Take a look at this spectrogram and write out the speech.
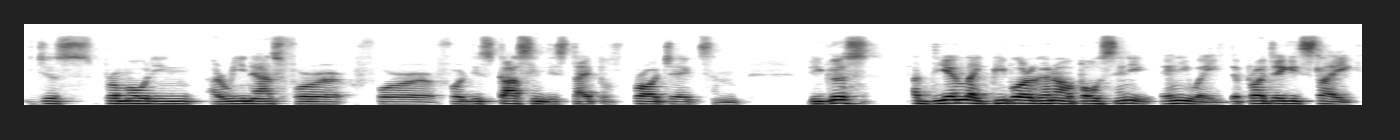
just promoting arenas for for for discussing this type of projects and because at the end like people are gonna oppose any anyway. If the project is like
